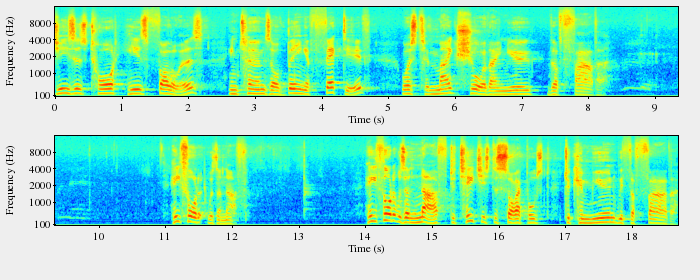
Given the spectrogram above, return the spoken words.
Jesus taught his followers in terms of being effective was to make sure they knew the Father. He thought it was enough. He thought it was enough to teach his disciples to commune with the Father.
